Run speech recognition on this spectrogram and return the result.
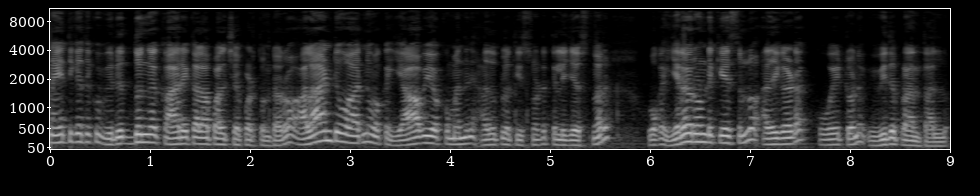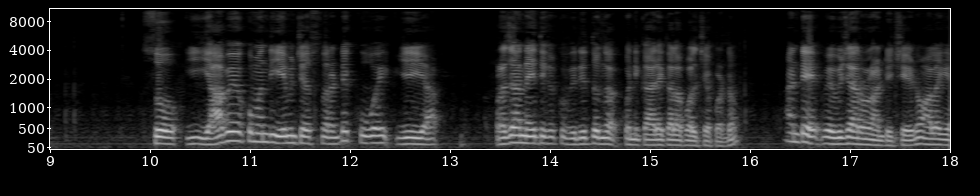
నైతికతకు విరుద్ధంగా కార్యకలాపాలు చేపడుతుంటారో అలాంటి వారిని ఒక యాభై ఒక్క మందిని అదుపులో తీసుకున్నట్టు తెలియజేస్తున్నారు. ఒక ఇరవై రెండు కేసుల్లో అది కూడా కువైట్లోని వివిధ ప్రాంతాల్లో. సో ఈ యాభై ఒక్క మంది ఏమి చేస్తున్నారంటే కువైట్ ఈ ప్రజా నైతికకు విరుద్ధంగా కొన్ని కార్యకలాపాలు చేపట్టడం అంటే వ్యభిచారం లాంటివి చేయడం అలాగే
